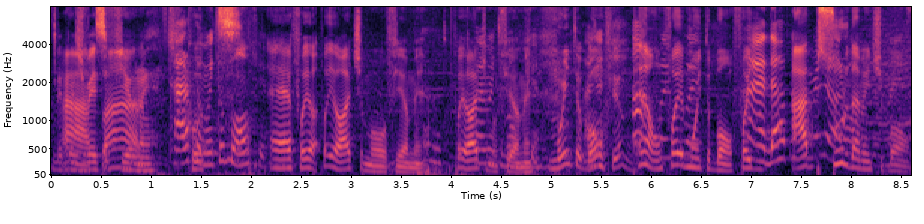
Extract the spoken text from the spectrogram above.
depois Ah, de ver esse para. filme. Cara, foi muito bom, filho. É, foi, foi ótimo o filme. Foi ótimo o filme. o filme. Muito bom o filme. Ah, não, foi- foi, foi- muito bom. Foi Ah, ser absurdamente melhor, bom.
